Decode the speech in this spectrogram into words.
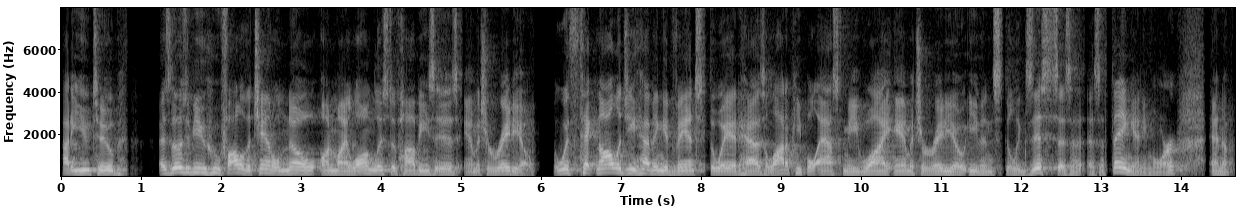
Howdy YouTube. As those of you who follow the channel know, on my long list of hobbies is amateur radio. With technology having advanced the way it has, a lot of people ask me why amateur radio even still exists as a, as a thing anymore. And a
